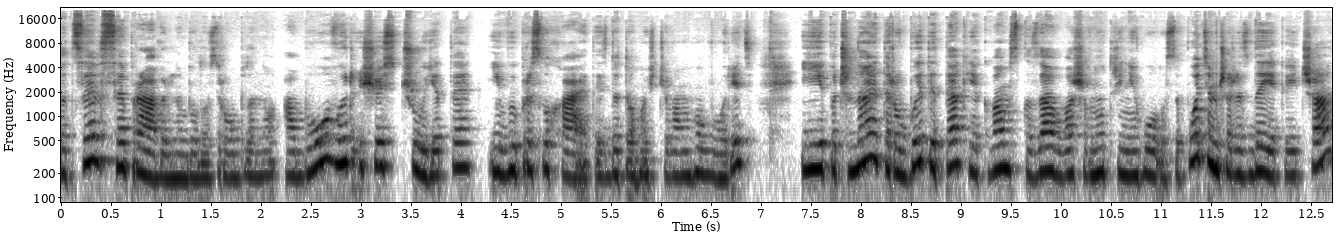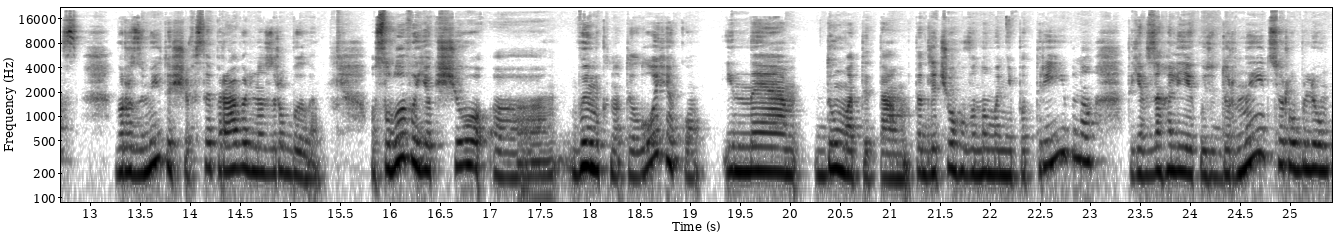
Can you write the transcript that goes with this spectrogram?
то це все правильно було зроблено. Або ви щось чуєте і ви прислухаєтесь до того, що вам говорять, і починаєте робити так, як вам сказав ваш внутрішній голос. І потім, через деякий час, ви розумієте, що все правильно зробили. Особливо, якщо вимкнути логіку і не думати там, та для чого воно мені потрібно, та я взагалі якусь дурницю роблю,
